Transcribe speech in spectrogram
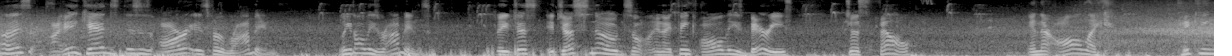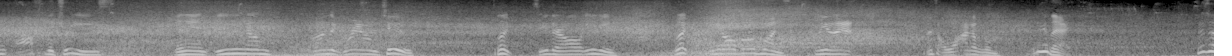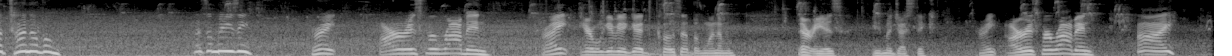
Oh, this. Uh, hey, kids. This is R is for robin. Look at all these robins. They just. It just snowed. So, and I think all these berries just fell, and they're all like picking off the trees and then eating them on the ground too. Look, see, they're all eating. Look, look at all those ones. Look at that. That's a lot of them. Look at that. There's a ton of them. That's amazing. Right. R is for Robin. Right? Here, we'll give you a good close-up of one of them. There he is. He's majestic. Right? R is for Robin. Hi.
